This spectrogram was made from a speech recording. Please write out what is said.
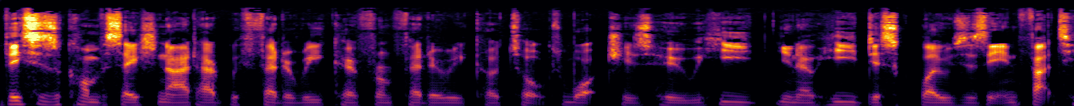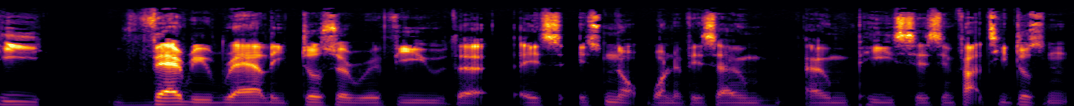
This is a conversation I'd had with Federico from Federico Talks Watches, who he, you know, he discloses it. In fact, he very rarely does a review that is is not one of his own own pieces. In fact, he doesn't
